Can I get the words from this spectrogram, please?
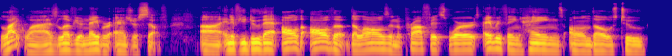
likewise love your neighbor as yourself. Uh, and if you do that, all the all the the laws and the prophets' words, everything hangs on those two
